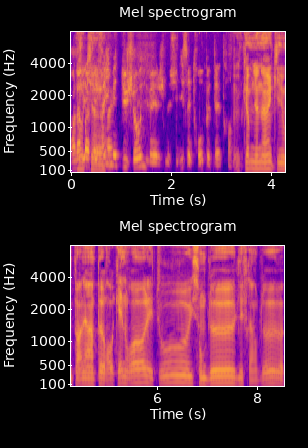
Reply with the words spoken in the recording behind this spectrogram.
On n'a Donc, pas euh, failli mettre du jaune, mais je me suis dit c'est trop peut-être. Comme il y en a un qui nous parlait un peu rock'n'roll et tout, ils sont bleus, les frères bleus,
